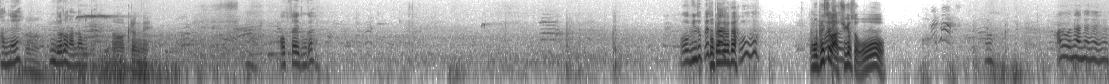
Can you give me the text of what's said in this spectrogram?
갔네. 어, 문 열어놨나 보다. 어 그렇네. 업사이드인가? 어 민서 뺏었다. 뺐다, 뺐다. 오, 오. 오 패스 봐 아이고. 죽였어. 오. 아이고 아니야 아니야 아니야 아니야.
